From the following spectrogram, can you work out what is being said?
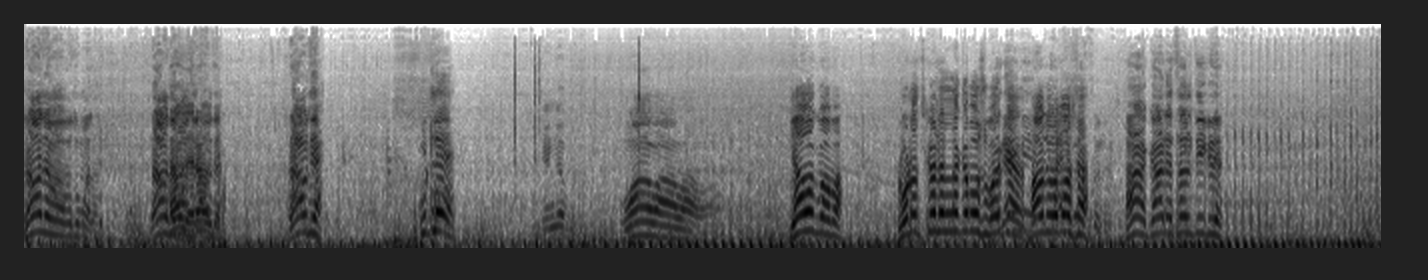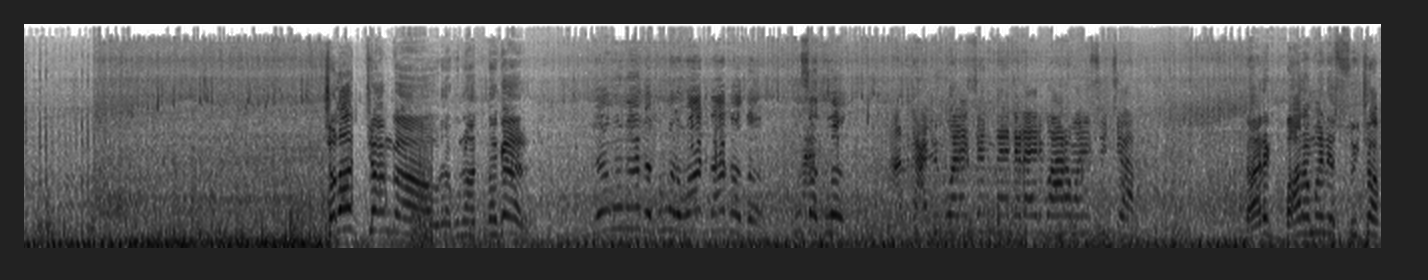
राहू द्या बाबा तुम्हाला. राहू द्या राहू द्या, राहू द्या. राहू द्या. कुठले? वा वा वा वा. या बघ बाबा. रोडच कडेल नका बसू बरं का? बाजूला बसा. हा गाड्या चालते इकडे. चला जामगाव रघुनाथ नगर. तुम्हाला वाट दाखवतो. घालवी गोळ्या शेंगदाण्याच्या डायरेक्ट बारा महिने स्विच डायरेक्ट बारा महिने स्विच ऑफ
